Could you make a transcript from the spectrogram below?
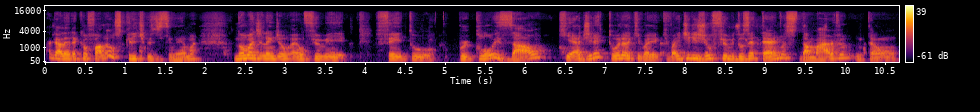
A galera que eu falo é os críticos de cinema. Nomadland é um filme feito por Chloe Zhao, que é a diretora que vai, que vai dirigir o filme dos Eternos, da Marvel. Então,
